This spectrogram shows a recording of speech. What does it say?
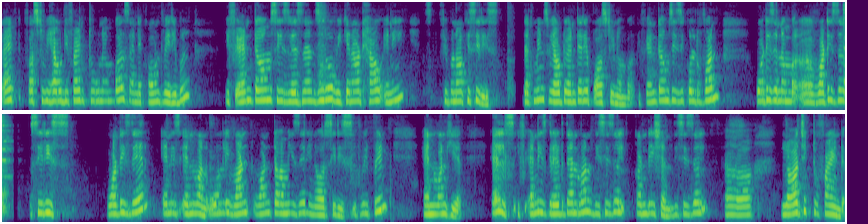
right first we have defined two numbers and a count variable if n terms is less than 0 we cannot have any Fibonacci series that means we have to enter a positive number. If n terms is equal to 1 what is the number uh, what is the series? What is there? N is n1 only one one term is there in our series. It will print n1 here. Else if n is greater than 1 this is a condition. This is a uh, logic to find.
